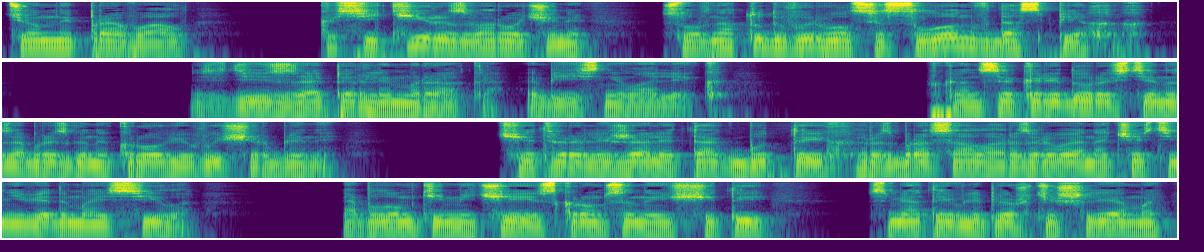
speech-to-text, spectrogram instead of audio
темный провал. Косяки разворочены, словно оттуда вырвался слон в доспехах. Здесь заперли мрака, объяснил Олег. В конце коридора стены забрызганы кровью, выщерблены. Четверо лежали так, будто их разбросала, разрывая на части неведомая сила. Обломки мечей, скромсанные щиты, смятые в лепешки шлемы.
